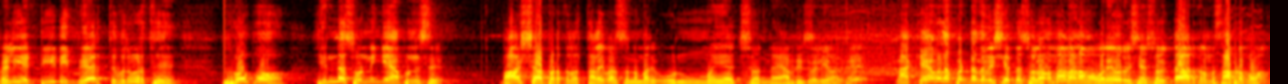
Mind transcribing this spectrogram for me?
வெளியே டிடி வேர்த்து விறுவிறுத்து ரோபோ என்ன சொன்னீங்க? அப்படின்னு பாஷா படத்தில் தலைவர் சொன்ன மாதிரி உண்மையே சொன்னேன் அப்படின்னு வெளியே வந்து நான் கேவலப்பட்டத விஷயத்த சொல்லணுமா வேணாமா? ஒரே ஒரு விஷயம் சொல்லிட்டா அடுத்து நம்ம சாப்பிட போகலாம்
